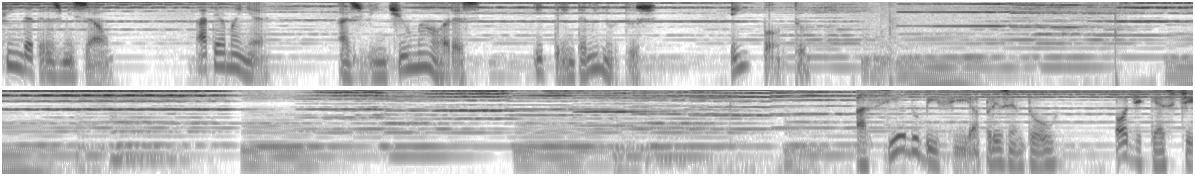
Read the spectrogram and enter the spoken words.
Fim da transmissão. Até amanhã, às 21 horas e 30 minutos, em ponto. A Cia do Bife apresentou podcast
